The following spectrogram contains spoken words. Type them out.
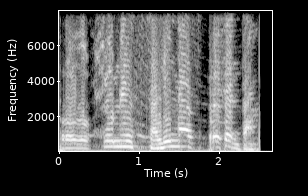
Producciones Salinas presenta.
